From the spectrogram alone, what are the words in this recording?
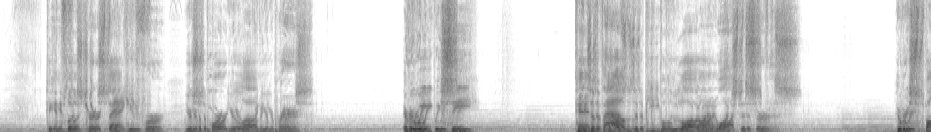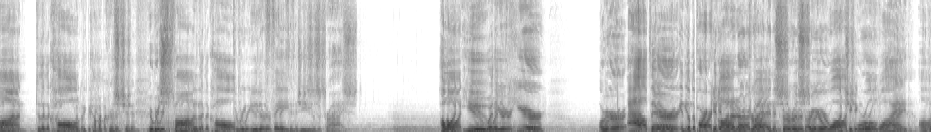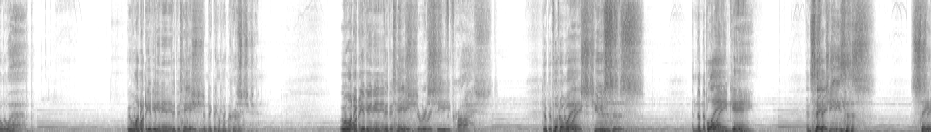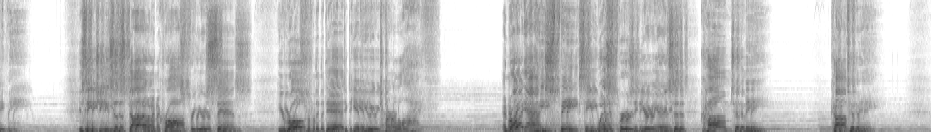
to Influence Church. Thank you for your support, your love, and your prayers. Every week we see tens of thousands of people who log on and watch this service, who respond to the call to become a Christian, who respond to the call to renew their faith in Jesus Christ. I want you, whether you're here or you're out there in the parking lot at our drive-in service or you're watching worldwide on the web, we want to give you an invitation to become a Christian. We want to give you an invitation to receive Christ, to put away excuses and the blame game and say, Jesus, save me. You see, Jesus died on a cross for your sins. He rose from the dead to give you eternal life. And right now, He speaks, He whispers in your ear, He says, Come to me. Come to me.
